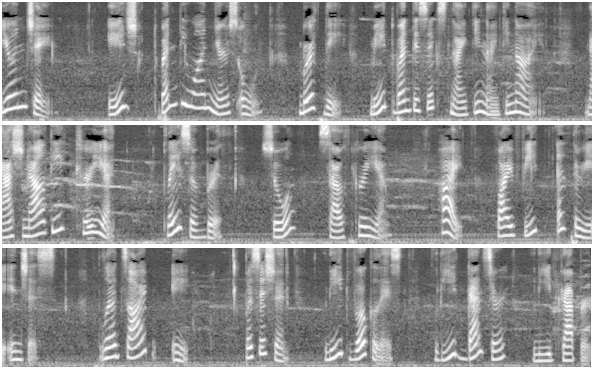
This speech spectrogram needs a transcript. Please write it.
Yun Chae. Age 21 years old. Birthday May 26, 1999. Nationality Korean. Place of birth Seoul, South Korea. Height 5 feet and 3 inches. Blood type A. Position Lead vocalist, lead dancer, lead rapper.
